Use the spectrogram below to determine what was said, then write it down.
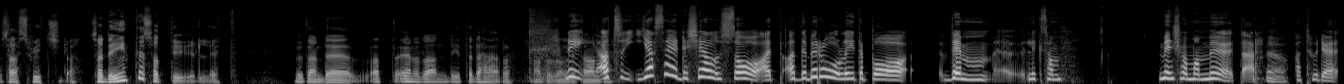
så här switch då? Så det är inte så tydligt? Utan det är att ena dagen lite det här och andra dagen Nej, lite andra. alltså jag ser det själv så att, att det beror lite på vem, liksom, människor man möter, Ja. att hur det,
